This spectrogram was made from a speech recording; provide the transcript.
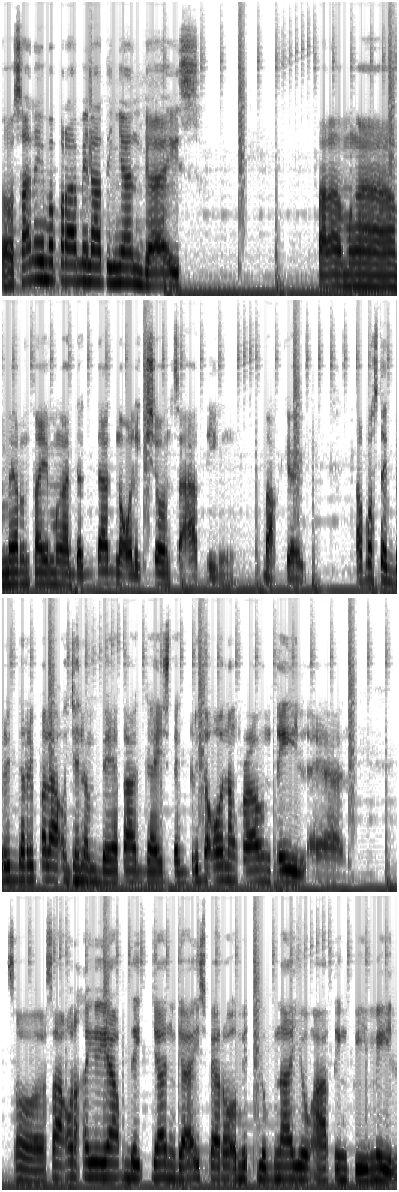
So sana yung maparami natin yan guys para mga meron tayong mga dagdag na koleksyon sa ating backyard. Tapos nag-breed na rin pala ako dyan ng beta guys. Nag-breed ako ng crown tail. Ayan. So sa ako na kayo i-update dyan guys pero umitlog na yung ating female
